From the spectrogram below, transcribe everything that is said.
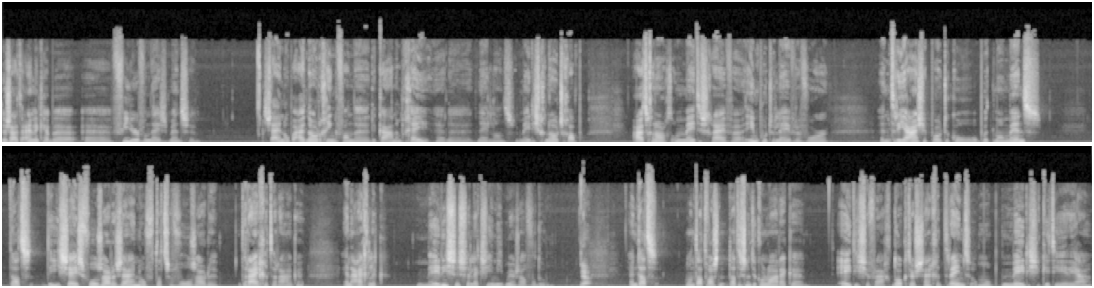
Dus uiteindelijk hebben uh, vier van deze mensen zijn op uitnodiging van de, de KNMG, hè, de het Nederlands Medisch Genootschap, uitgenodigd om mee te schrijven, input te leveren voor een triageprotocol op het moment dat de IC's vol zouden zijn of dat ze vol zouden dreigen te raken en eigenlijk medische selectie niet meer zal voldoen. Ja. En dat, want dat, was, dat is natuurlijk een belangrijke ethische vraag. Dokters zijn getraind om op medische criteria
